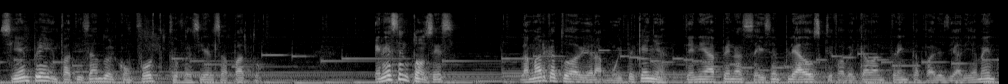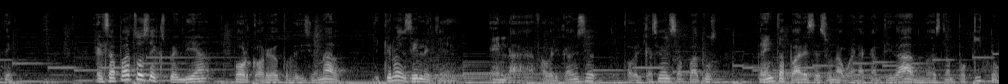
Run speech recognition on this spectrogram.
siempre enfatizando el confort que ofrecía el zapato. En ese entonces, la marca todavía era muy pequeña, tenía apenas 6 empleados que fabricaban 30 pares diariamente. El zapato se expendía por correo tradicional, y quiero decirle que en la fabricación, de zapatos, 30 pares es una buena cantidad, no es tan poquito.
